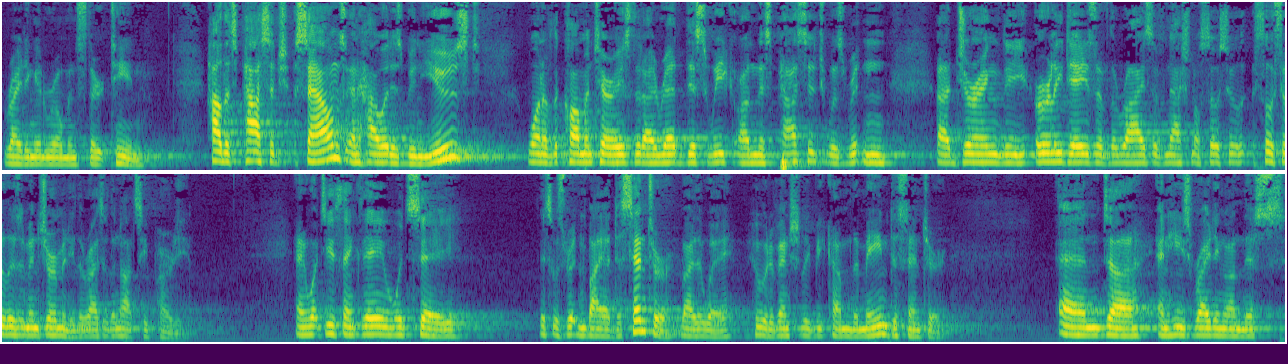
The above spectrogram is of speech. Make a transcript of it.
writing in Romans 13. How this passage sounds and how it has been used. One of the commentaries that I read this week on this passage was written uh, during the early days of the rise of National Social- Socialism in Germany, the rise of the Nazi Party. And what do you think they would say? This was written by a dissenter, by the way, who would eventually become the main dissenter and, uh, and he's writing on this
